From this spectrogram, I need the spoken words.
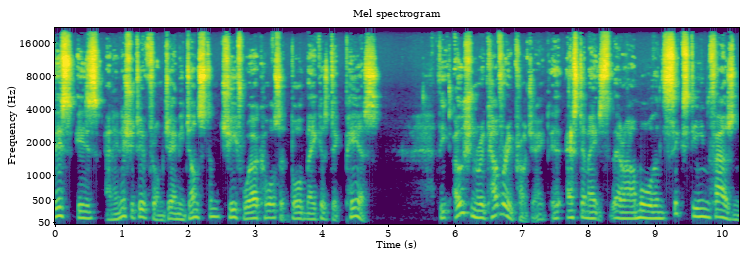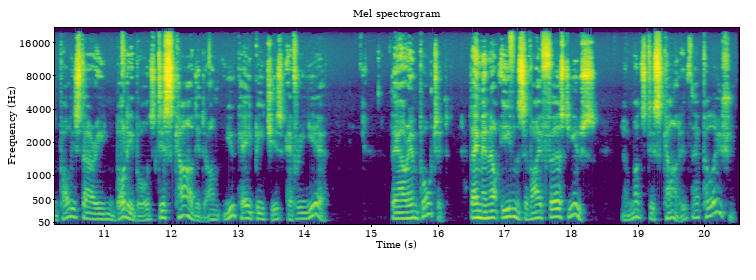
This is an initiative from Jamie Johnston, Chief Workhorse at boardmakers Dick Pearce. The Ocean Recovery Project estimates there are more than 16,000 polystyrene bodyboards discarded on UK beaches every year. They are imported. They may not even survive first use, and once discarded, they're pollution.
